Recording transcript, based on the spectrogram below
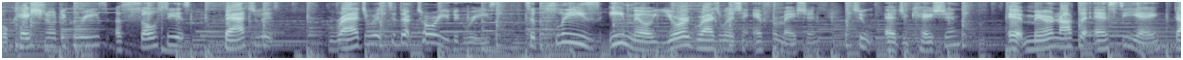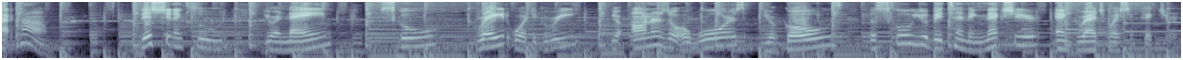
vocational degrees, associates, bachelor's, graduate to doctoral degrees to please email your graduation information to education at maranathasda.com. This should include your name, school, grade or degree, your honors or awards, your goals, the school you'll be attending next year, and graduation picture.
